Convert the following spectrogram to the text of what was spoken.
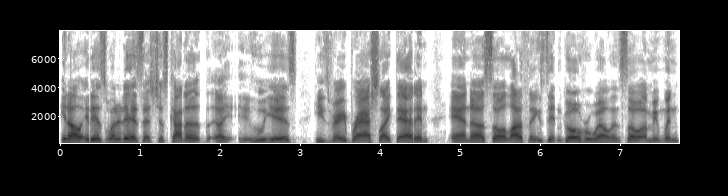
you know, it is what it is. That's just kind of uh, who he is. He's very brash like that, and and uh, so a lot of things didn't go over well. And so, I mean, when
